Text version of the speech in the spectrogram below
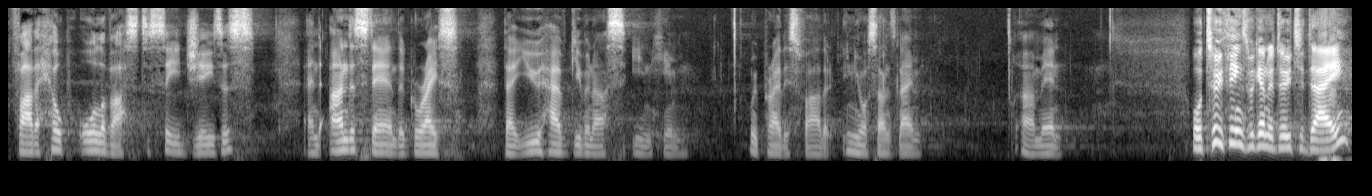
Father, help all of us to see Jesus and understand the grace that you have given us in him. We pray this, Father, in your Son's name. Amen. Well, two things we're going to do today.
